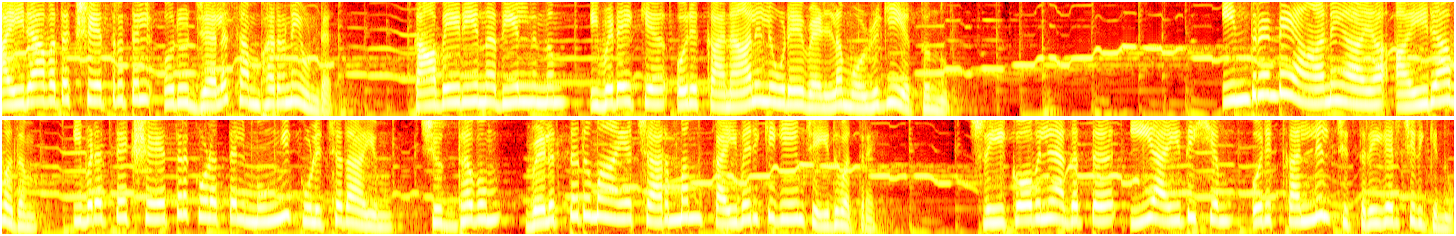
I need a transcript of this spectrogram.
ഐരാവത ക്ഷേത്രത്തിൽ ഒരു ജലസംഭരണിയുണ്ട്. കാവേരി നദിയിൽ നിന്നും ഇവിടേക്ക് ഒരു കനാലിലൂടെ വെള്ളം ഒഴുകിയെത്തുന്നു. ഇന്ദ്രന്റെ ആനയായ ഐരാവതം ഇവിടത്തെ ക്ഷേത്രക്കുളത്തിൽ മുങ്ങിക്കുളിച്ചതായും ശുദ്ധവും വെളുത്തതുമായ ചർമ്മം കൈവരിക്കുകയും ചെയ്തുവത്രേ. ശ്രീകോവിലിനകത്ത് ഈ ഐതിഹ്യം ഒരു കല്ലിൽ ചിത്രീകരിച്ചിരിക്കുന്നു.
